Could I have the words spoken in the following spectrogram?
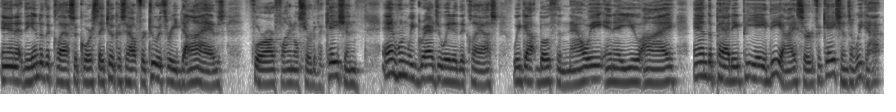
And at the end of the class, of course, they took us out for two or three dives for our final certification. And when we graduated the class, we got both the NAUI, N-A-U-I, and the PADI, P-A-D-I certifications. And we got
